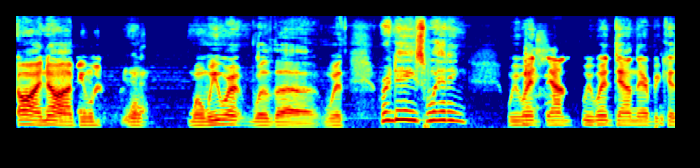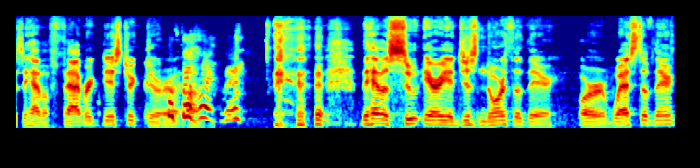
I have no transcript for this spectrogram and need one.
Oh, I know. I mean, when, Yeah. when, when we went with uh with Renee's wedding, we went down we went down there because they have a fabric district or uh, they have a suit area just north of there or west of there,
